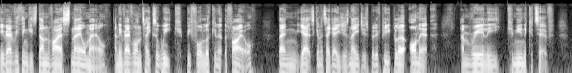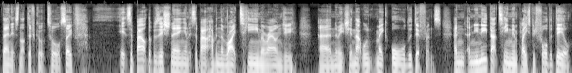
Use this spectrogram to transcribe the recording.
if everything is done via snail mail and if everyone takes a week before looking at the file, then yeah, it's going to take ages and ages. But if people are on it and really communicative, then it's not difficult at all. So it's about the positioning and it's about having the right team around you. Uh, Namichi, and that will make all the difference. And and you need that team in place before the deal.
